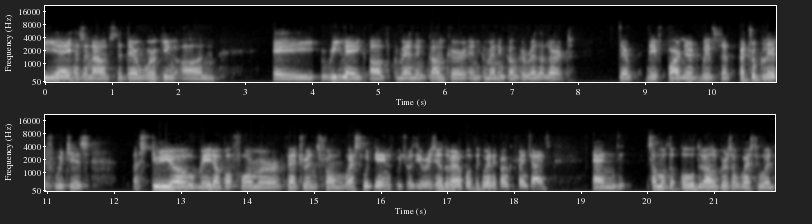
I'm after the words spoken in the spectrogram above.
EA has announced that they're working on a remake of Command and Conquer and Command and Conquer Red Alert. They're they've partnered with uh, Petroglyph, which is a studio made up of former veterans from Westwood Games, which was the original developer of the Command and Conquer franchise, and some of the old developers of Westwood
